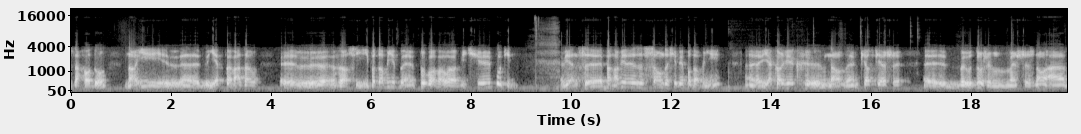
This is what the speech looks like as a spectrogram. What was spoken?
z Zachodu, no i je wprowadzał w Rosji i podobnie próbował robić Putin. Więc panowie są do siebie podobni. Jakkolwiek no, Piotr I był dużym mężczyzną, a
